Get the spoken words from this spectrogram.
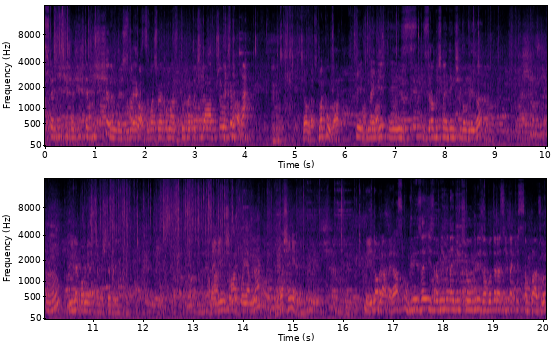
46 i 47 to jest To jak 100%. zobaczyłem jaką masz dupę, to ci dała dłuższego kebaba. Dobra, smakuwa. Ty, najwie- y, z- zrobić największego gryza? Ile pomieszczę myślę w rynku? Największy? Masz pojemne? No właśnie nie. Y, Dobra, raz ugryzę i zrobimy największego gryza, bo teraz i tak jest sam placu.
